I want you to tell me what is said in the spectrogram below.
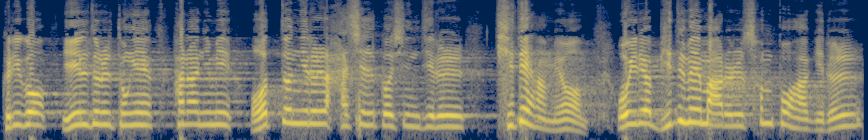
그리고 이 일들을 통해 하나님이 어떤 일을 하실 것인지를 기대하며 오히려 믿음의 말을 선포하기를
